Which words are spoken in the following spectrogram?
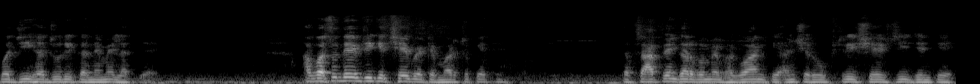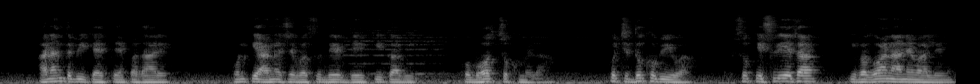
वह जी हजूरी करने में लग गए। अब वसुदेव जी के छह बेटे मर चुके थे। तब सातवें गर्भ में भगवान के अंश रूप श्री शेष जी, जिनके अनंत भी कहते हैं पधारे, उनके आने से वसुदेव देवकी का भी को बहुत सुख मिला। कुछ दुख भी हुआ। सुख इसलिए था कि भगवान आने वाले हैं।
